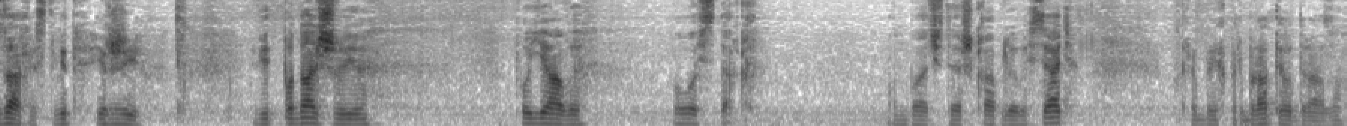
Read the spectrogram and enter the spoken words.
захист від іржі. Від подальшої появи. Ось так. Вон, бачите, аж каплі висять. Треба їх прибрати одразу.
